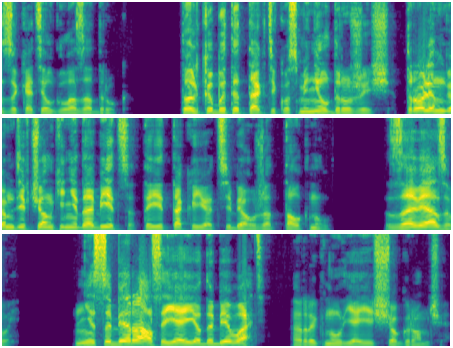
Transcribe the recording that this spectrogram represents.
закатил глаза друг. «Только бы ты тактику сменил, дружище. Троллингом девчонки не добиться, ты и так ее от себя уже оттолкнул. Завязывай!» «Не собирался я ее добивать!» — рыкнул я еще громче.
